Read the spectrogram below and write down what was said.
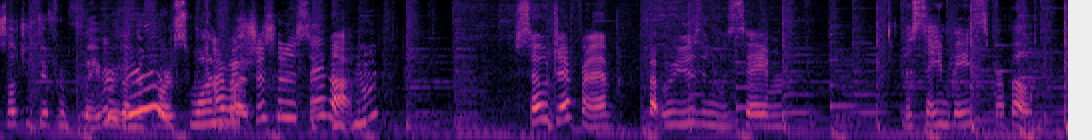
Such a different flavor than the mm-hmm. first one. I was just gonna say that. Mm-hmm. So different, but we're using the same, the same base for both.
